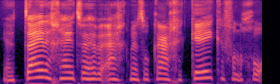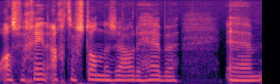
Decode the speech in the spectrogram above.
Ja, tijdigheid, we hebben eigenlijk met elkaar gekeken van, goh, als we geen achterstanden zouden hebben um,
